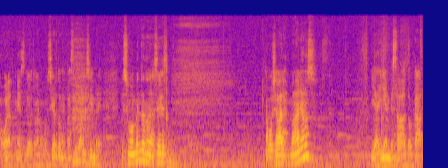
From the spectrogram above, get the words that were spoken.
ahora también, si tengo que tocar un concierto, me pasa igual, siempre. Es un momento en donde haces. Apoyaba las manos y ahí empezaba a tocar.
